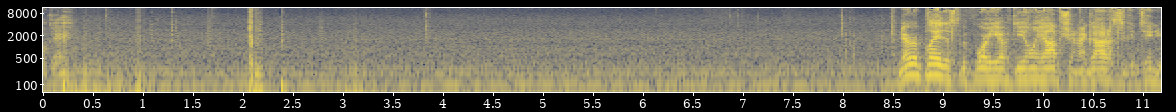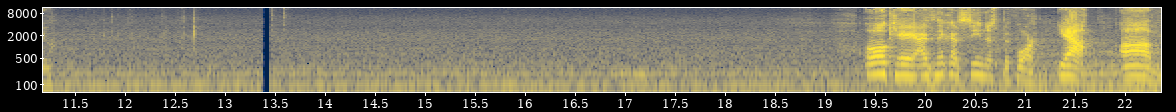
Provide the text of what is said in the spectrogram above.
Okay. Never played this before yet, but the only option I got is to continue. Okay, I think I've seen this before. Yeah, um,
